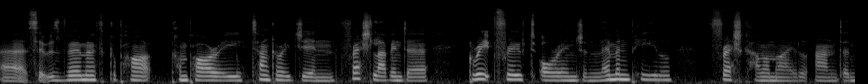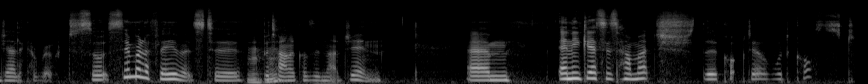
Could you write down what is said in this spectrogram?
Uh, so it was vermouth, Campari, Tanqueray gin, fresh lavender, grapefruit, orange, and lemon peel, fresh chamomile, and angelica root. So similar flavours to Mhm. the botanicals in that gin. Um, any guesses how much the cocktail would cost?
